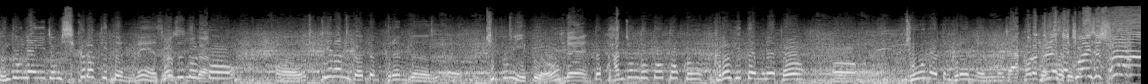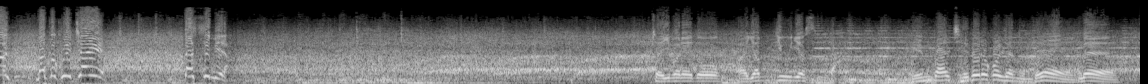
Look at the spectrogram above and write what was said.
운동량이 좀 시끄럽기 때문에 선수들도 어, 뛰는 그 어떤 그런 그 어, 기쁨이 있고요. 네. 또 관중들도 또 그, 그러기 때문에 더 어, 좋은 어떤 그런 음, 자, 걸어 경기가 좋아해서 슛! 맞고 굴절! 땄습니다. 자, 이번에도 아, 염기훈이었습니다. 왼발 제대로 걸렸는데 네.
